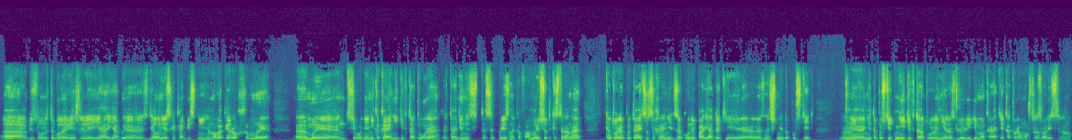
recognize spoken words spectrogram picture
а, безусловно, это было вежливо, и я, я бы сделал несколько объяснений. Ну, во-первых, мы, э, мы сегодня никакая не диктатура, это один из так сказать, признаков, а мы все-таки страна которая пытается сохранить закон и порядок и, э, значит, не допустить э, не допустить ни диктатуры, ни разлюли демократии, которая может развалить страну.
